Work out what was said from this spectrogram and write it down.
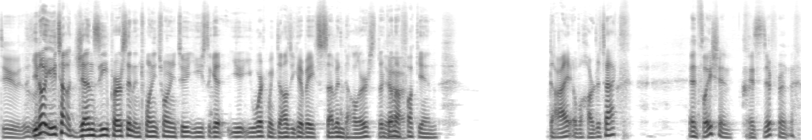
Dude? You know, you tell a Gen Z person in 2022, you used to get you you work McDonald's, you get paid seven dollars. They're gonna fucking die of a heart attack, inflation. It's different.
